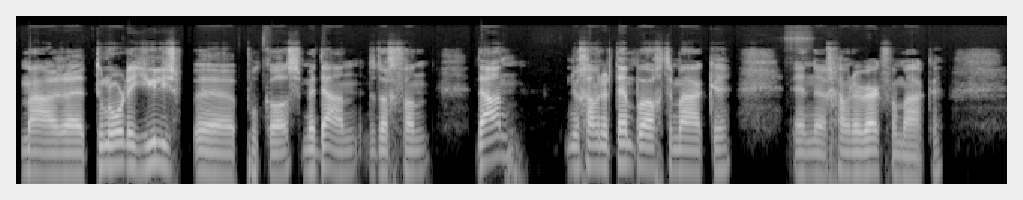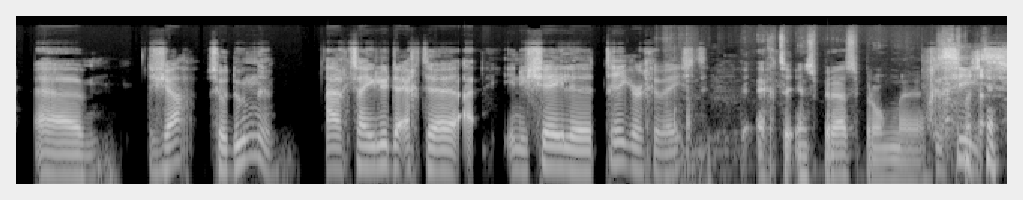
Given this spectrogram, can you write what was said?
Maar eh, toen hoorde ik jullie eh, podcast met Daan. Toen dacht ik van, Daan, nu gaan we er tempo achter maken. En eh, gaan we er werk van maken. Ehm, dus ja, zodoende. Eigenlijk zijn jullie de echte eh, initiële trigger geweest. De echte inspiratiebron. eh. Precies.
